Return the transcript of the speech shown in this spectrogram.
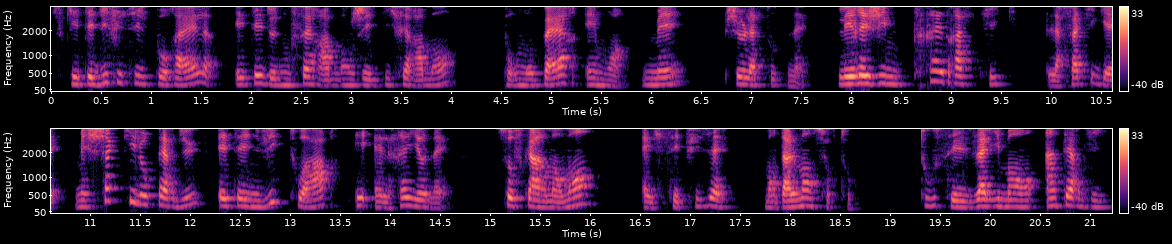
Ce qui était difficile pour elle était de nous faire à manger différemment pour mon père et moi, mais je la soutenais. Les régimes très drastiques la fatiguaient, mais chaque kilo perdu était une victoire et elle rayonnait. Sauf qu'à un moment, elle s'épuisait, mentalement surtout. Tous ces aliments interdits,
